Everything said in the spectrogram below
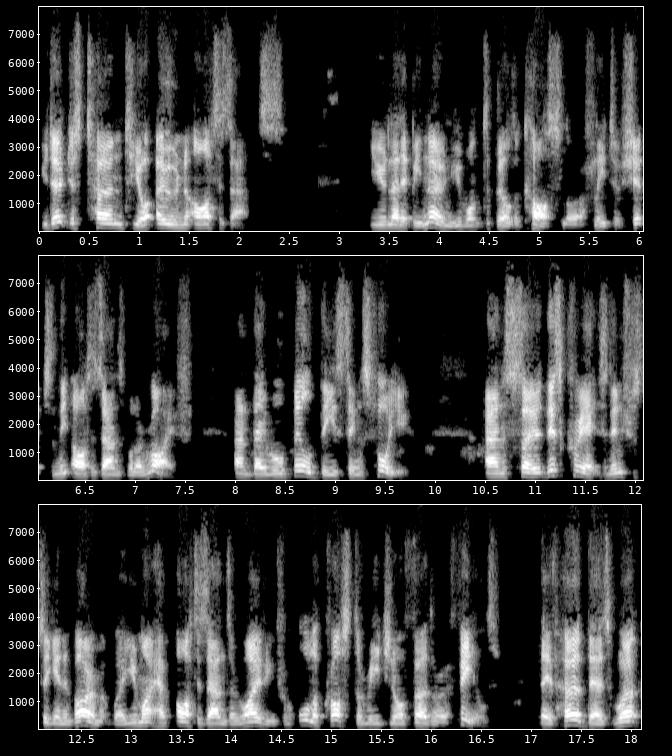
you don't just turn to your own artisans you let it be known you want to build a castle or a fleet of ships, and the artisans will arrive and they will build these things for you. And so this creates an interesting environment where you might have artisans arriving from all across the region or further afield. They've heard there's work,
